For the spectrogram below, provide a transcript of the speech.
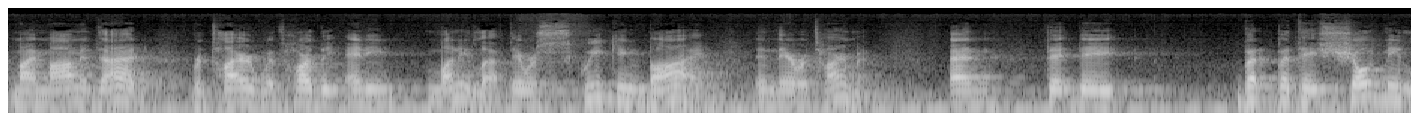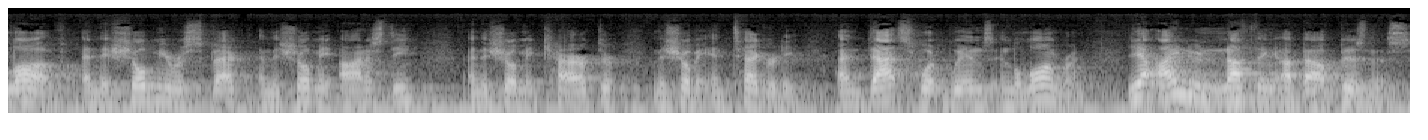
my mom and dad retired with hardly any money left. They were squeaking by in their retirement. And they, they, but, but they showed me love and they showed me respect and they showed me honesty and they showed me character and they showed me integrity. And that's what wins in the long run. Yeah, I knew nothing about business.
